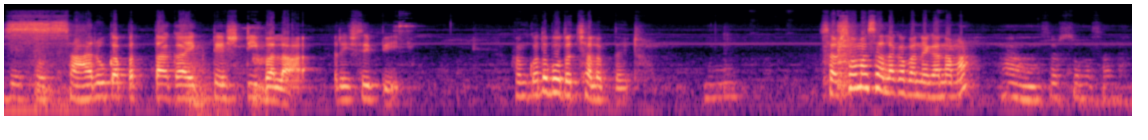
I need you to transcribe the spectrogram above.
सारू का पत्ता का एक टेस्टी वाला रेसिपी हमको तो बहुत अच्छा लगता है। हम्म, सरसों मसाला का बनेगा ना माँ? हाँ सरसों मसाला।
